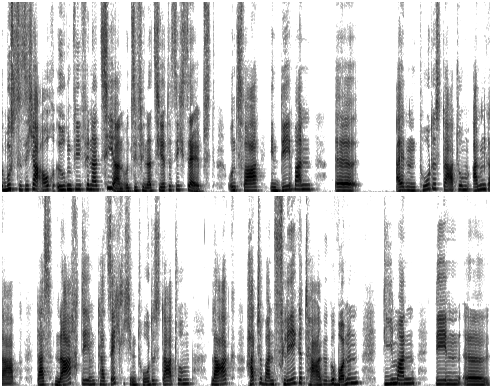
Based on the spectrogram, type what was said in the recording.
musste sich ja auch irgendwie finanzieren und sie finanzierte sich selbst. Und zwar indem man äh, ein Todesdatum angab, das nach dem tatsächlichen Todesdatum lag, hatte man Pflegetage gewonnen, die man den äh,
